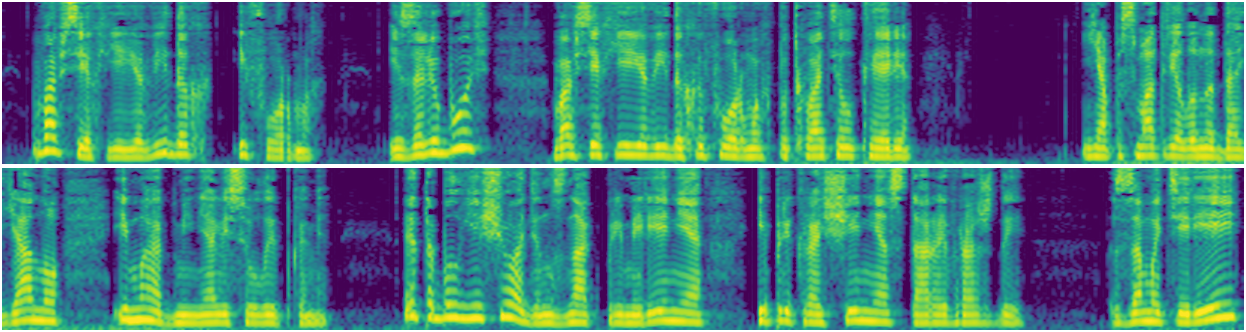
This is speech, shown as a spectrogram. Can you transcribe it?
— «во всех ее видах и формах». «И за любовь во всех ее видах и формах», — подхватил Кэрри. Я посмотрела на Даяну, и мы обменялись улыбками. Это был еще один знак примирения и прекращения старой вражды. «За матерей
